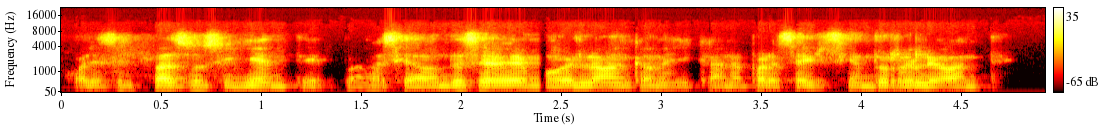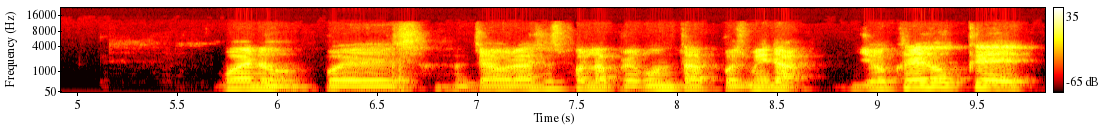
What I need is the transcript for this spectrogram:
¿cuál es el paso siguiente? ¿Hacia dónde se debe mover la banca mexicana para seguir siendo relevante? Bueno, pues muchas gracias por la pregunta. Pues mira, yo creo que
